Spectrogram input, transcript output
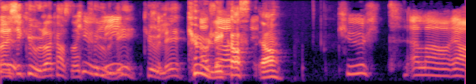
Nei, ikke kulekast, men Kuli. kuli. kuli. Kulikast, ja. Kult, eller ja.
